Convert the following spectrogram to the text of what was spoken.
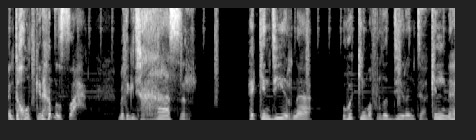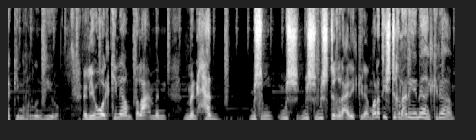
أنت خذ كلام الصح ما تقعدش خاسر. هيك نديرنا وهيك المفروض تدير أنت. كلنا هيك المفروض نديره. اللي هو الكلام طلع من من حد مش مش مش مشتغل عليه كلام مرات يشتغل عليه أنا الكلام.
